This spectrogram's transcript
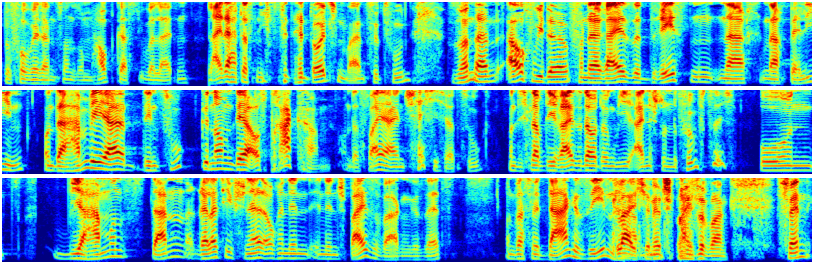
bevor wir dann zu unserem Hauptgast überleiten. Leider hat das nichts mit der Deutschen Bahn zu tun, sondern auch wieder von der Reise Dresden nach, nach Berlin. Und da haben wir ja den Zug genommen, der aus Prag kam. Und das war ja ein tschechischer Zug. Und ich glaube, die Reise dauert irgendwie eine Stunde 50. Und wir haben uns dann relativ schnell auch in den, in den Speisewagen gesetzt. Und was wir da gesehen gleich haben. Gleich in den Speisewagen. Sven,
